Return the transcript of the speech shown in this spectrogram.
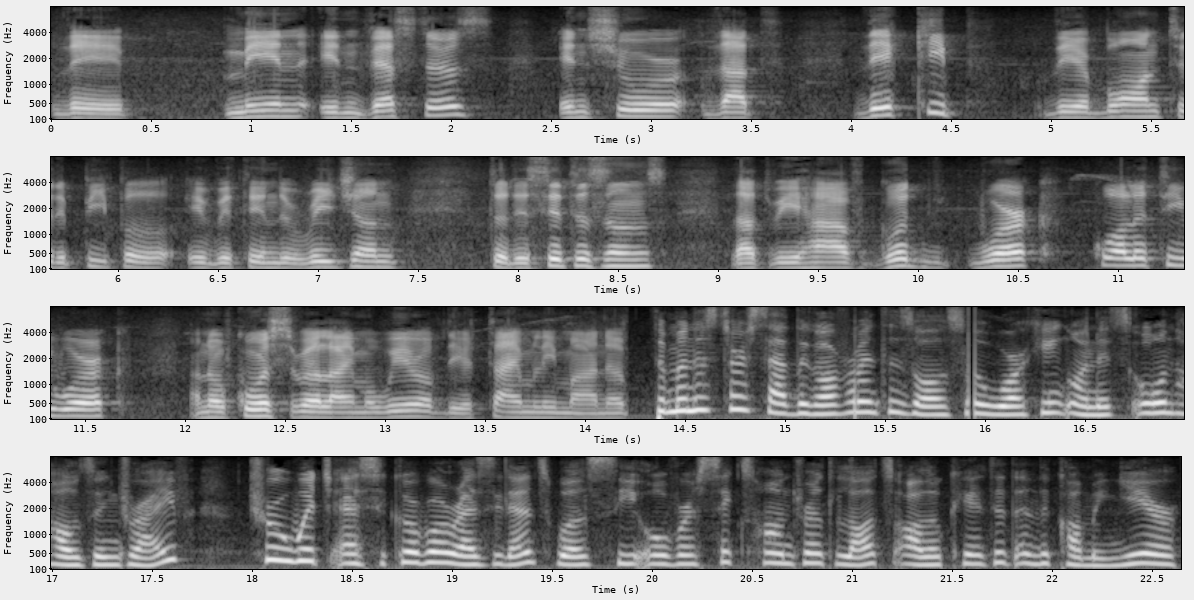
the main investors ensure that they keep their bond to the people within the region to the citizens that we have good work, quality work, and of course, well, I'm aware of their timely manner. The minister said the government is also working on its own housing drive, through which Essequibo residents will see over 600 lots allocated in the coming year.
